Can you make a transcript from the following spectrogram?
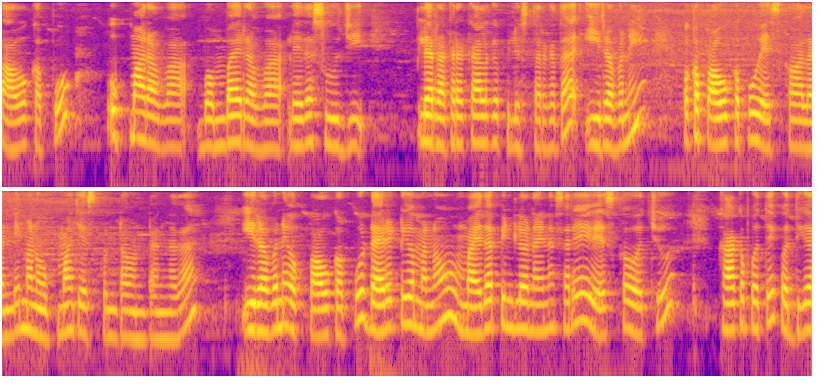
పావు కప్పు ఉప్మా రవ్వ బొంబాయి రవ్వ లేదా సూజీ ఇలా రకరకాలుగా పిలుస్తారు కదా ఈ రవ్వని ఒక పావు కప్పు వేసుకోవాలండి. మనం ఉప్మా చేసుకుంటూ ఉంటాం కదా ఈ రవ్వని ఒక పావు కప్పు. డైరెక్ట్గా మనం మైదా పిండిలోనైనా సరే వేసుకోవచ్చు. కాకపోతే కొద్దిగా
